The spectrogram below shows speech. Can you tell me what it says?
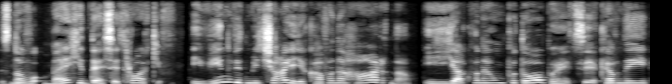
знову Мегі 10 років. І він відмічає, яка вона гарна, і як вона йому подобається, яке в неї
